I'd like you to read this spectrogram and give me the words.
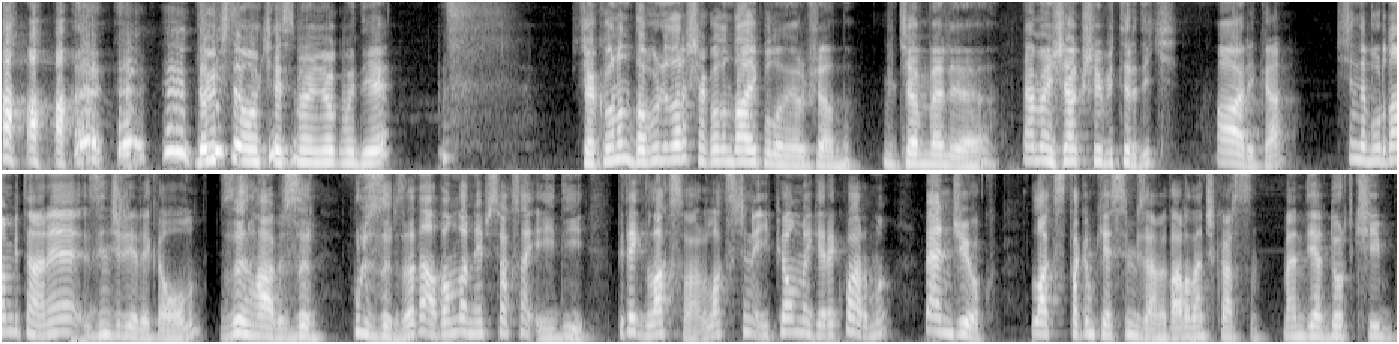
Demiştim ama kesmen yok mu diye. Shaco'nun W'ları Shaco'dan daha iyi kullanıyorum şu anda. Mükemmel ya. Hemen Shaco'yu bitirdik. Harika. Şimdi buradan bir tane zincir yelek alalım. Zırh abi zırh. Full zırh. Zaten adamların hepsi baksana AD. Bir tek Lux var. Lux için AP almaya gerek var mı? Bence yok. Lux takım kessin bir zahmet. Aradan çıkarsın. Ben diğer 4 kişiyi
